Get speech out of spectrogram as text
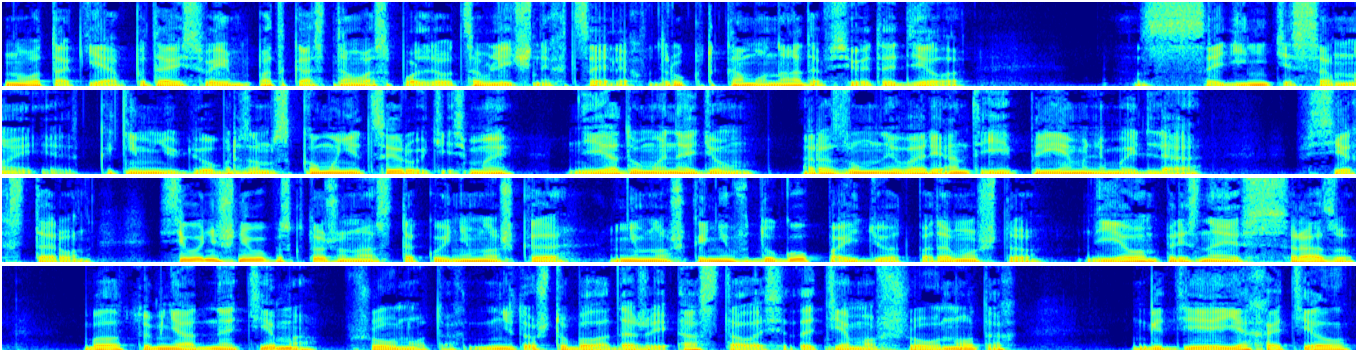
Ну, вот так я пытаюсь своим подкастом воспользоваться в личных целях. Вдруг кому надо все это дело, соединитесь со мной каким-нибудь образом, скоммуницируйтесь. Мы, я думаю, найдем разумный вариант и приемлемый для всех сторон. Сегодняшний выпуск тоже у нас такой немножко, немножко не в дугу пойдет, потому что, я вам признаюсь сразу – была тут у меня одна тема в шоу-нотах. Не то, что была, даже осталась эта тема в шоу-нотах, где я хотел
